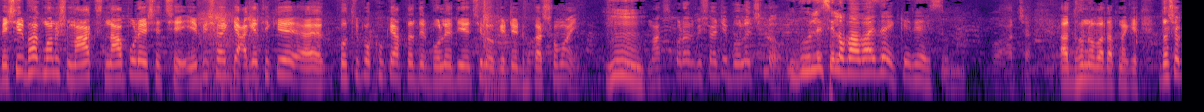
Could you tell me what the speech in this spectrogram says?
বেশিরভাগ মানুষ মাস্ক না পরে এসেছে এ বিষয়ে কি আগে থেকে কর্তৃপক্ষকে আপনাদের বলে দিয়েছিল গেটে ঢোকার সময়? হুম। মাস্ক পরার বিষয়টি বলেছিল? বলেছিল বাবা যে কেড়ে আইসো না আচ্ছা। ধন্যবাদ আপনাকে। দর্শক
